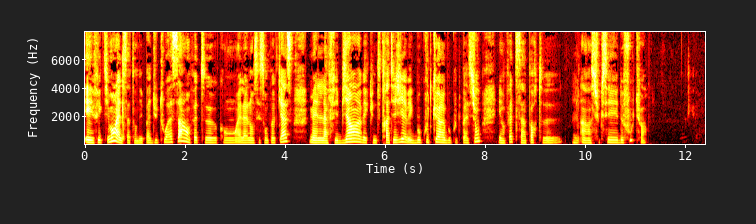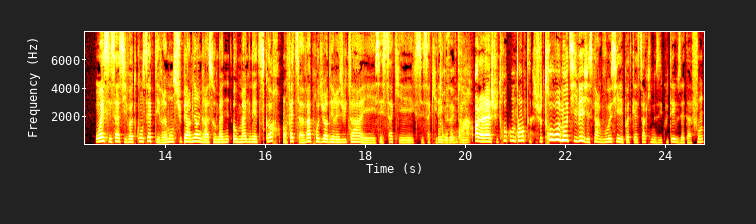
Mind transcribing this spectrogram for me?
Et effectivement, elle s'attendait pas du tout à ça en fait euh, quand elle a lancé son podcast, mais elle l'a fait bien avec une stratégie, avec beaucoup de cœur et beaucoup de passion. Et en fait, ça apporte euh, mmh. un succès de fou, tu vois. Ouais, c'est ça. Si votre concept est vraiment super bien grâce au, au, Magnet Score, en fait, ça va produire des résultats et c'est ça qui est, c'est ça qui est trop bon. Oh là là, je suis trop contente. Je suis trop remotivée. J'espère que vous aussi, les podcasteurs qui nous écoutez, vous êtes à fond.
